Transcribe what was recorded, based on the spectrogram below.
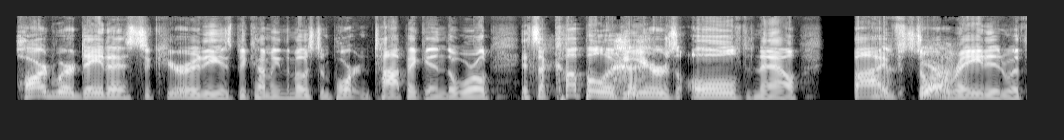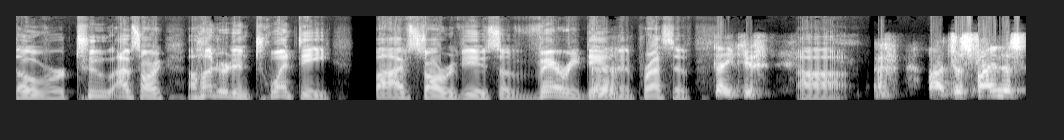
hardware data security is becoming the most important topic in the world. It's a couple of years old now, five star yeah. rated with over two, I'm sorry, 120 five star review. So very damn uh, impressive. Thank you. Uh, uh, just find us.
